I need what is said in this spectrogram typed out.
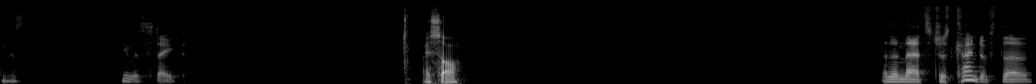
He was he was staked. I saw. And then that's just kind of the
